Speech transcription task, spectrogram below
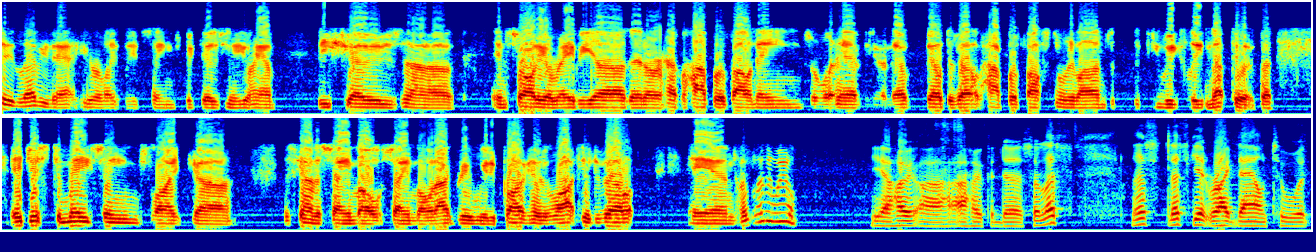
to levy that here lately. It seems because you know you have these shows uh, in Saudi Arabia that are have a high profile names or what have you. And they'll they'll develop high profile storylines a few weeks leading up to it. But it just to me seems like uh, it's kind of the same old, same old. I agree with you. Probably has a lot to develop, and hopefully they will. Yeah, I, ho- uh, I hope it does. So let's let's let's get right down to it.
